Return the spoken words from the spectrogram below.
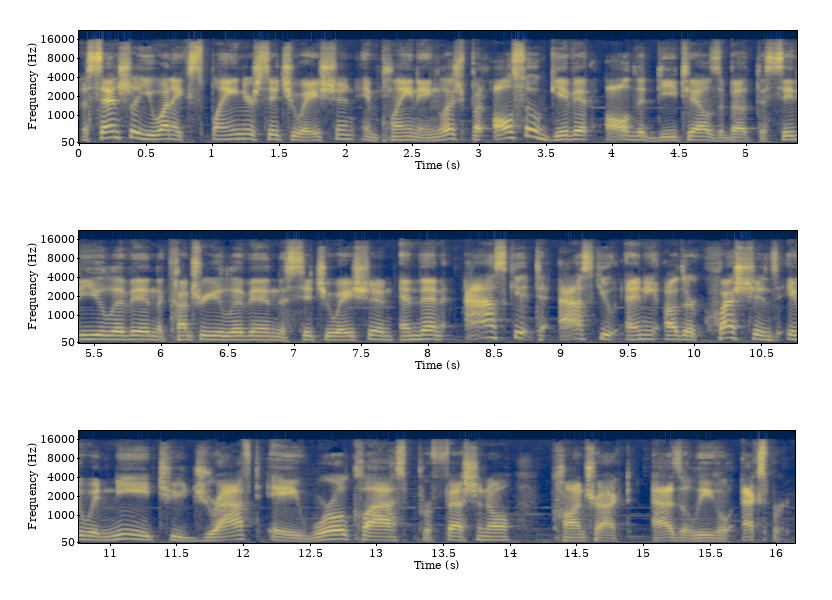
Essentially, you want to explain your situation in plain English, but also give it all the details about the city you live in, the country you live in, the situation, and then ask it to ask you any other questions it would need to draft a world class professional contract as a legal expert.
